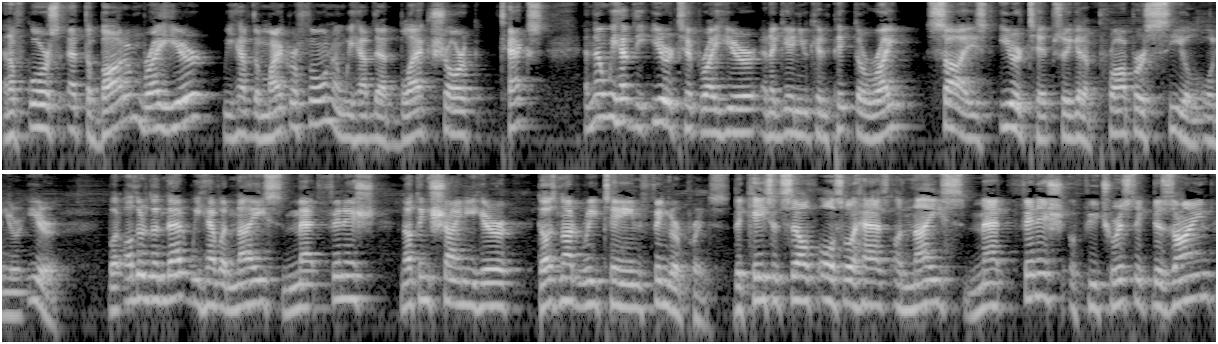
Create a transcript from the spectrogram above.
And of course, at the bottom right here, we have the microphone and we have that Black Shark text. And then we have the ear tip right here. And again, you can pick the right sized ear tip so you get a proper seal on your ear. But other than that, we have a nice matte finish. Nothing shiny here does not retain fingerprints. The case itself also has a nice matte finish, a futuristic design,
